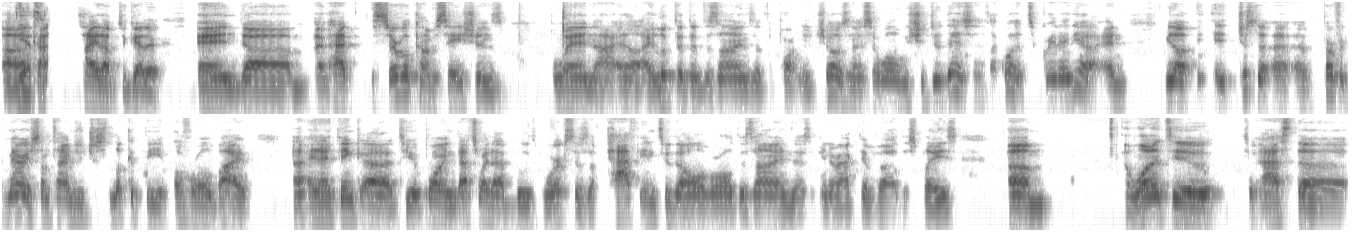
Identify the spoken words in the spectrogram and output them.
Uh, yes. kind of tie it up together. And um, I've had several conversations when I, I, looked at the designs that the partner chose, and I said, "Well, we should do this." And it's like, "Well, it's a great idea." And you know, it, it just a, a, perfect marriage. Sometimes you just look at the overall vibe, uh, and I think uh, to your point, that's why that booth works. There's a path into the overall design. There's interactive uh, displays. Um, I wanted to to ask the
